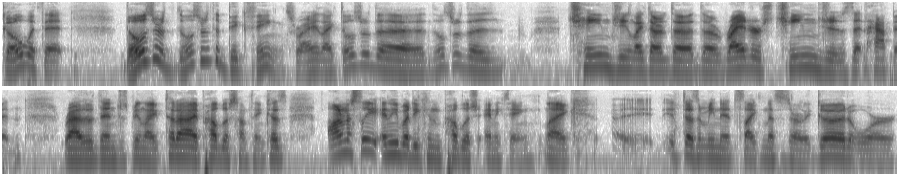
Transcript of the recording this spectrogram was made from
go with it. Those are those are the big things, right? Like those are the those are the changing like the the the writer's changes that happen rather than just being like ta-da I published something cuz honestly anybody can publish anything like it, it doesn't mean it's like necessarily good or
